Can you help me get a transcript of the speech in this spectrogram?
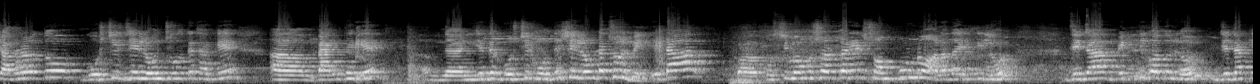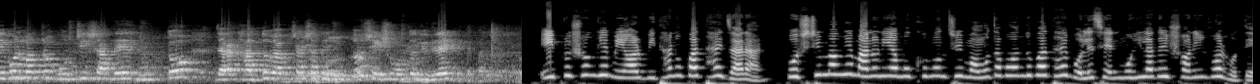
সাধারণত গোষ্ঠীর যে লোন চলতে থাকে ব্যাংক থেকে নিজেদের গোষ্ঠীর মধ্যে সেই লোনটা চলবে। এটা পশ্চিমবঙ্গ সরকারের সম্পূর্ণ আলাদা একটি লোন যেটা ব্যক্তিগত লোন যেটা কেবলমাত্র গোষ্ঠীর সাথে যুক্ত, যারা খাদ্য ব্যবসার সাথে যুক্ত, সেই সমস্ত দিদিরাই পেতে পারে। এই প্রসঙ্গে মেয়র বিধান উপাধ্যায় জানান, পশ্চিমবঙ্গে মাননীয় মুখ্যমন্ত্রী মমতা বন্দ্যোপাধ্যায় বলেছেন মহিলাদের স্বনির্ভর হতে।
